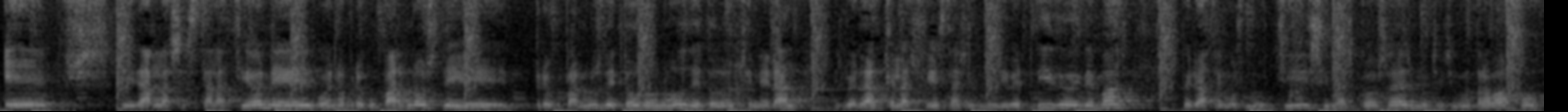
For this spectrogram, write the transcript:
Eh, pues, cuidar las instalaciones, bueno, preocuparnos de, preocuparnos de todo, ¿no? De todo en general. Es verdad que las fiestas es muy divertido y demás, pero hacemos muchísimas cosas, muchísimo trabajo,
